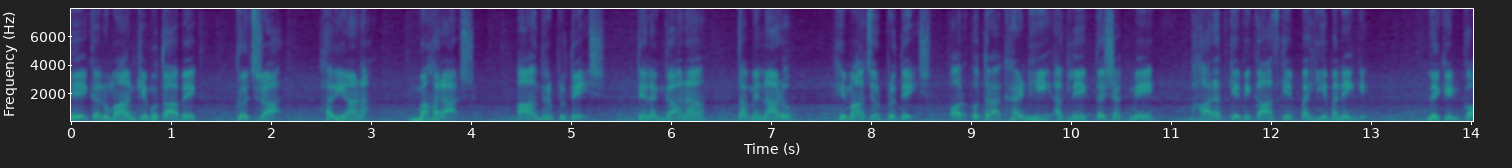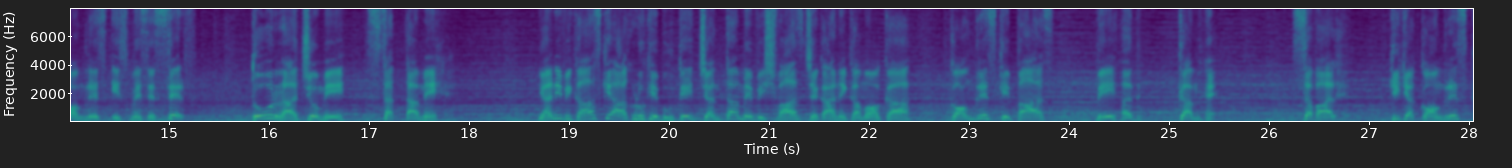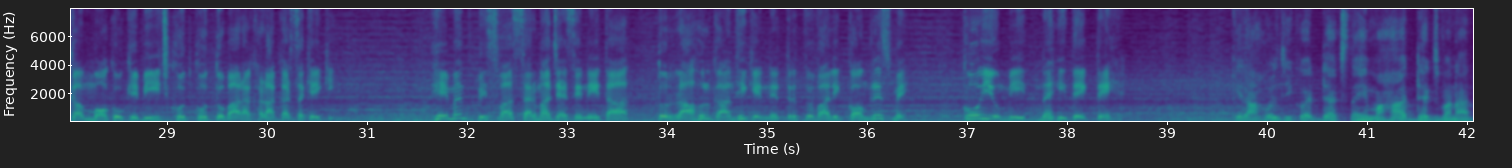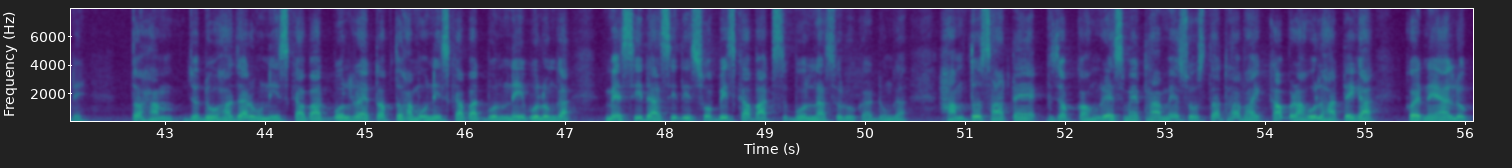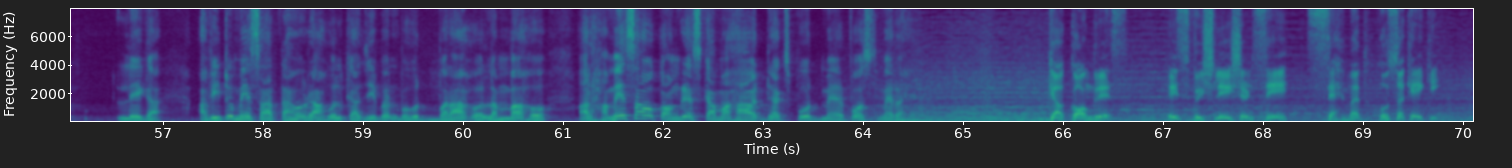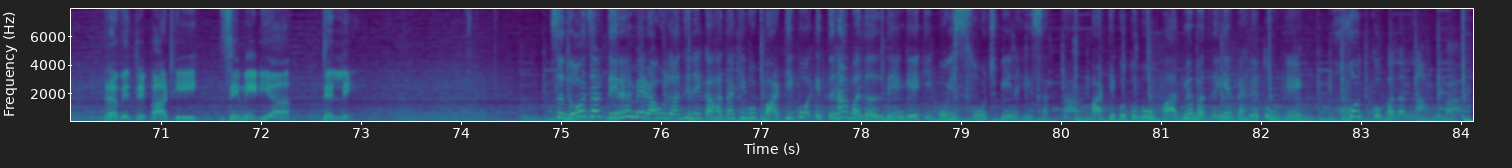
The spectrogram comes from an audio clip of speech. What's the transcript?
एक अनुमान के मुताबिक गुजरात, हरियाणा, महाराष्ट्र, आंध्र प्रदेश, तेलंगाना, तमिलनाडु, हिमाचल प्रदेश और उत्तराखंड ही अगले एक दशक में भारत के विकास के पहिए बनेंगे। लेकिन कांग्रेस इसमें से सिर्फ़ दो राज्यों में सत्ता में है। यानी विकास के आंकड़ों के बूते जनता में विश्वास जगाने का मौका कांग्रेस के पास बेहद कम है। सवाल है कि क्या कांग्रेस कम मौकों के बीच खुद को दोबारा खड़ा कर सकेगी? हेमंत बिस्वा शर्मा जैसे नेता तो राहुल गांधी के नेतृत्व वाली कांग्रेस में कोई उम्मीद नहीं देखते हैं। कि राहुल जी को अध्यक्ष नहीं, महाअध्यक्ष बना दे। तो हम जो 2019 का बात बोल रहे हैं, तब तो हम 19 का बात बोल नहीं बोलूँगा। मैं सीधा सीधी 24 का बात बोलना शुरू कर दूँगा। हम तो साथे जब कांग्रेस में था, मैं सोचता था, भाई, कब राहुल हटेगा? कोई नया लोग लेगा। अभी तो मैं चाहता हूँ, राहुल का जीवन बहुत बड़ा हो, लंबा हो, और हमेशा वो कांग्रेस का महाअध्यक्ष पद में, पोस्ट में रहे। क्या कांग्रेस इस विश्लेषण से सहमत हो सकेगी? Ravi Tripathi, Zee media Delhi. So 2013 में राहुल गांधी ने कहा था कि वो पार्टी को इतना बदल देंगे कि कोई सोच भी नहीं सकता। पार्टी को तो वो बाद में बदलेंगे, पहले तो उन्हें खुद को बदलना होगा।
